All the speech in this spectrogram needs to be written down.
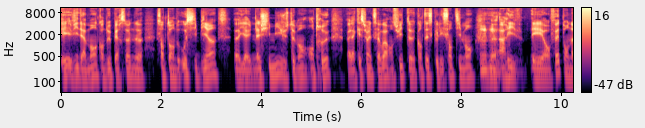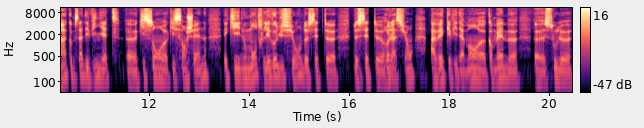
Et évidemment, quand deux personnes s'entendent aussi bien, euh, il y a une alchimie justement entre eux. Euh, la question est de savoir ensuite euh, quand est-ce que les sentiments euh, arrivent. Et en fait, on a comme ça des vignettes euh, qui sont euh, qui s'enchaînent et qui nous montrent l'évolution de cette euh, de cette relation avec évidemment quand même sous le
